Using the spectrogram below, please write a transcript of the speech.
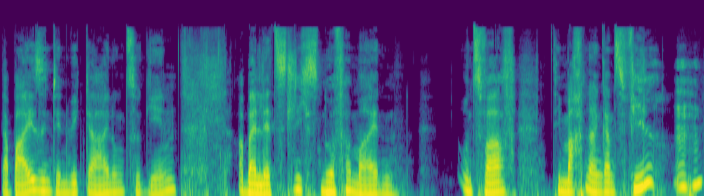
dabei sind, den Weg der Heilung zu gehen, aber letztlich es nur vermeiden. Und zwar, die machen dann ganz viel, mhm.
